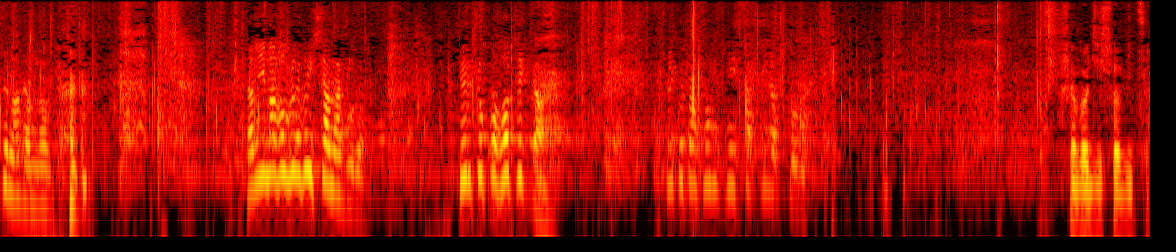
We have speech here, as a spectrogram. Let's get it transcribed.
Ty nade mną. Tam nie ma w ogóle wyjścia na górę. Tylko po. Tylko tam są miejsca chwileczkowe. w Przewodziszowice.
